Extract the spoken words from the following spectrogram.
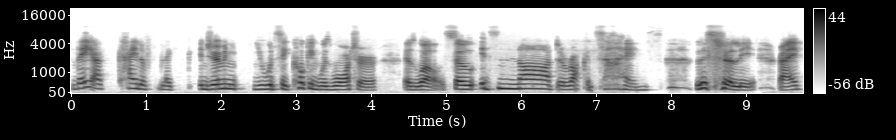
they are kind of like in Germany, you would say cooking with water as well. So it's not a rocket science, literally, right?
